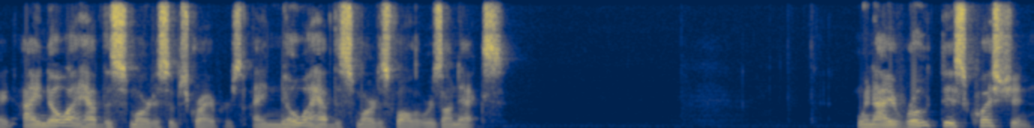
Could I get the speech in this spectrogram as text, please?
right? I know I have the smartest subscribers. I know I have the smartest followers on X. When I wrote this question,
